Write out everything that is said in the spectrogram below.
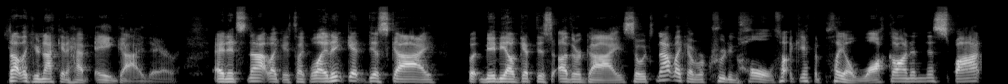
It's not like you're not going to have a guy there. And it's not like it's like, well, I didn't get this guy, but maybe I'll get this other guy. So it's not like a recruiting hole. It's not like you have to play a walk on in this spot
